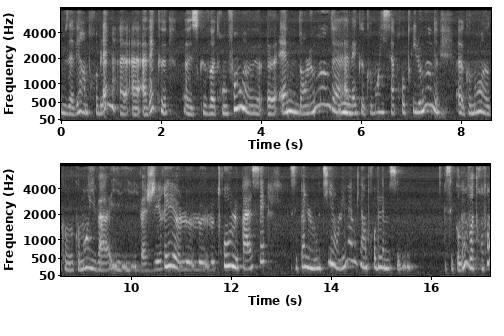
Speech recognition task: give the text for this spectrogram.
vous avez un problème avec euh, ce que votre enfant euh, euh, aime dans le monde, mm. avec comment il s'approprie le monde, comment, comment il, va, il, va gérer le, le, trop, le pas assez. C'est pas l'outil en lui-même qui a un problème, c'est comment votre enfant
